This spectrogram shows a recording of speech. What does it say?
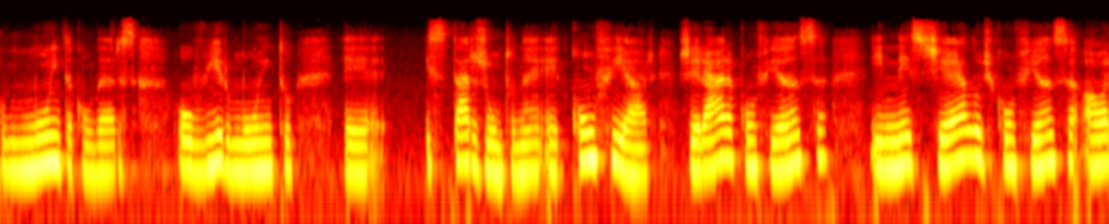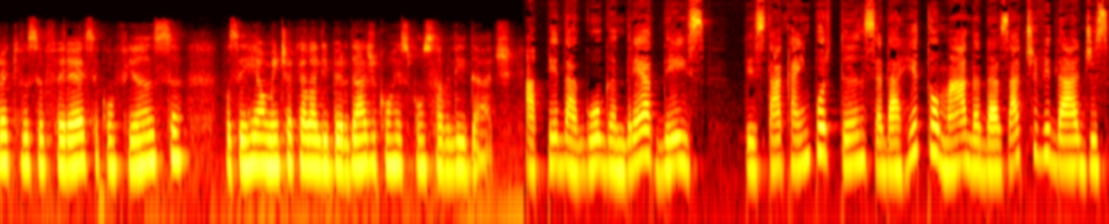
muita conversa, ouvir muito, é, estar junto, né? É confiar, gerar a confiança e neste elo de confiança, a hora que você oferece a confiança, você realmente é aquela liberdade com responsabilidade. A pedagoga Andréa Deis destaca a importância da retomada das atividades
